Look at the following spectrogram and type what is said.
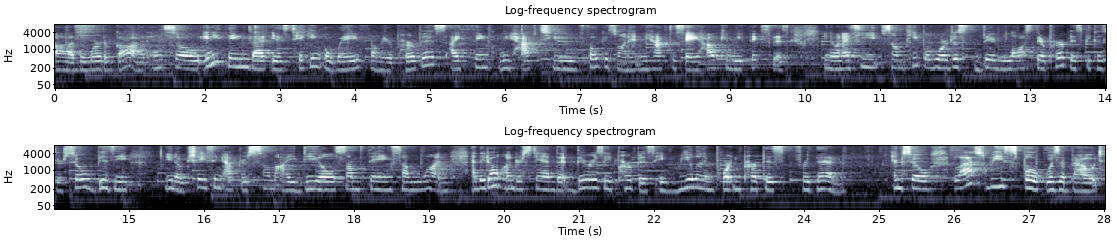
uh, the Word of God. And so anything that is taking away from your purpose, I think we have to focus on it and we have to say, how can we fix this? You know, and I see some people who are just, they've lost their purpose because they're so busy you know, chasing after some ideal, something, someone, and they don't understand that there is a purpose, a real and important purpose for them. And so last we spoke was about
